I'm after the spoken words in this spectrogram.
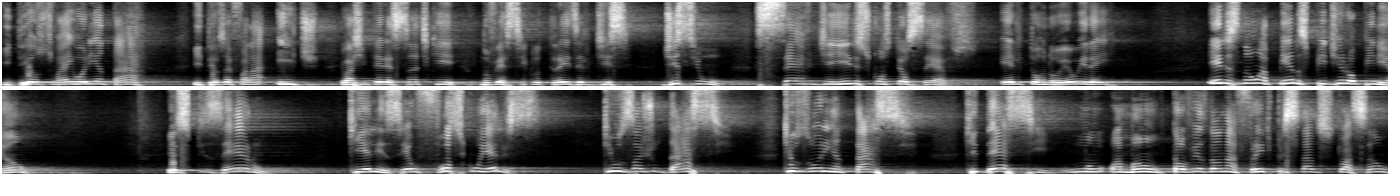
e Deus vai orientar, e Deus vai falar: Ide. Eu acho interessante que no versículo 3 ele disse: Disse um, serve de íris com os teus servos. Ele tornou eu irei. Eles não apenas pediram opinião, eles quiseram que Eliseu fosse com eles, que os ajudasse, que os orientasse, que desse uma, uma mão, talvez lá na frente precisava de situação.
